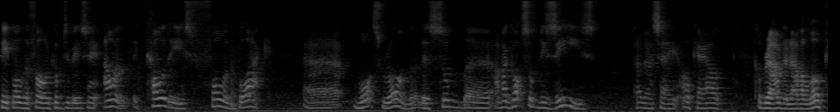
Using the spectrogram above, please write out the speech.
people on the phone come to me and say, Alan, the colony is full of black. Uh, what's wrong? There's some. Uh, have I got some disease? And I say, okay, I'll come round and have a look.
